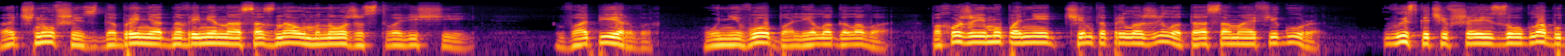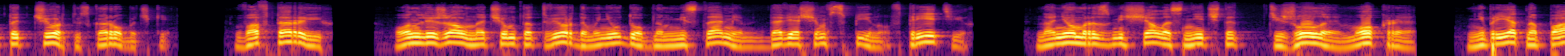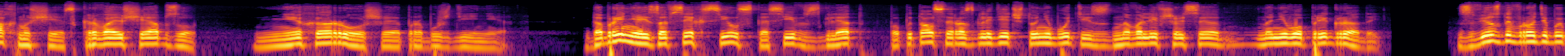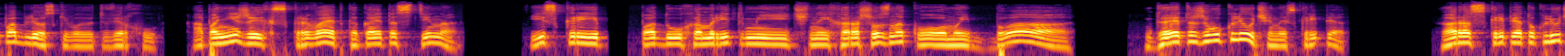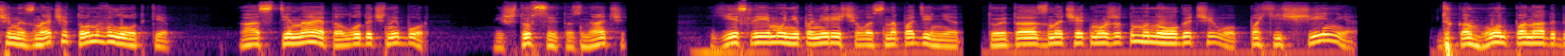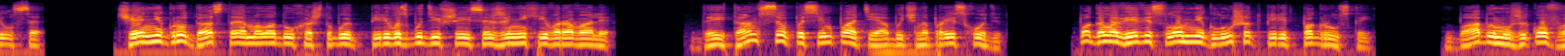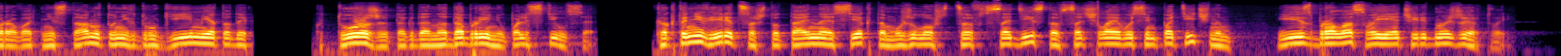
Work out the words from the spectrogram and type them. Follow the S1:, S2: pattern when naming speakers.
S1: Очнувшись, Добрыня одновременно осознал множество вещей. Во-первых, у него болела голова. Похоже, ему по ней чем-то приложила та самая фигура, выскочившая из-за угла, будто черт из коробочки. Во-вторых, он лежал на чем-то твердом и неудобном местами, давящем в спину. В-третьих, на нем размещалось нечто тяжелое, мокрое, неприятно пахнущее, скрывающее обзор. Нехорошее пробуждение. Добрыня изо всех сил, скосив взгляд, попытался разглядеть что-нибудь из навалившейся на него преградой. Звезды вроде бы поблескивают вверху, а пониже их скрывает какая-то стена. И скрип по духам ритмичный, хорошо знакомый. Ба! Да это же уключены скрипят. А раз скрипят уключены, значит он в лодке. А стена – это лодочный борт. И что все это значит? Если ему не померещилось нападение, то это означать может много чего. Похищение? Да кому он понадобился? Чай грудастая молодуха, чтобы перевозбудившиеся женихи воровали. Да и там все по симпатии обычно происходит. По голове веслом не глушат перед погрузкой. Бабы мужиков воровать не станут, у них другие методы. Кто же тогда на Добрыню польстился? Как-то не верится, что тайная секта мужеложцев-садистов сочла его симпатичным и избрала своей очередной жертвой.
